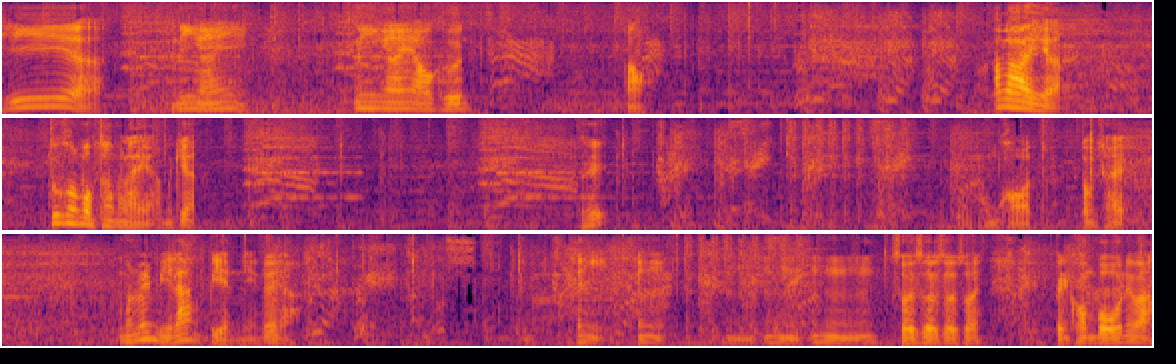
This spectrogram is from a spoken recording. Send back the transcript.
เฮียนี่ไง นี่ไงเอาคืน เอาอะไรอะ ทุกคนผมทำอะไรอะเมื่อกี้ เฮ้ย ผมขอต้องใช้ มันไม่มีร่างเปลี่ยนอย่างนี้ด้วยอะนี่นี่อืมอืมอืมสวยสวยสวยสวยเป็นคอมโบนี่ว่ะ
